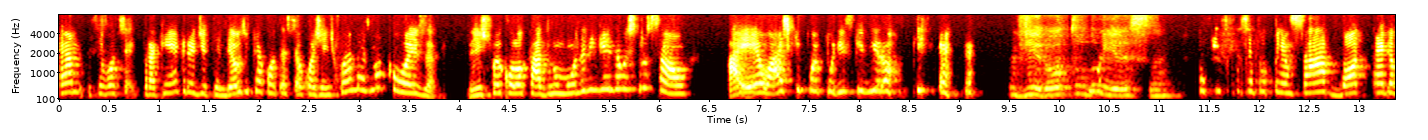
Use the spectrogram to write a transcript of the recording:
é, se você, para quem acredita em Deus, o que aconteceu com a gente foi a mesma coisa. A gente foi colocado no mundo e ninguém deu instrução. Aí eu acho que foi por isso que virou o que é. Virou tudo isso. Porque se você for pensar, bota, pega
